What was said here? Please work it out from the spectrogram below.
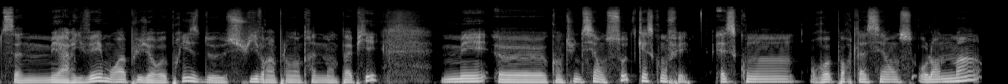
ça m'est arrivé, moi, à plusieurs reprises, de suivre un plan d'entraînement papier mais euh, quand une séance saute, qu'est-ce qu'on fait? Est-ce qu'on reporte la séance au lendemain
